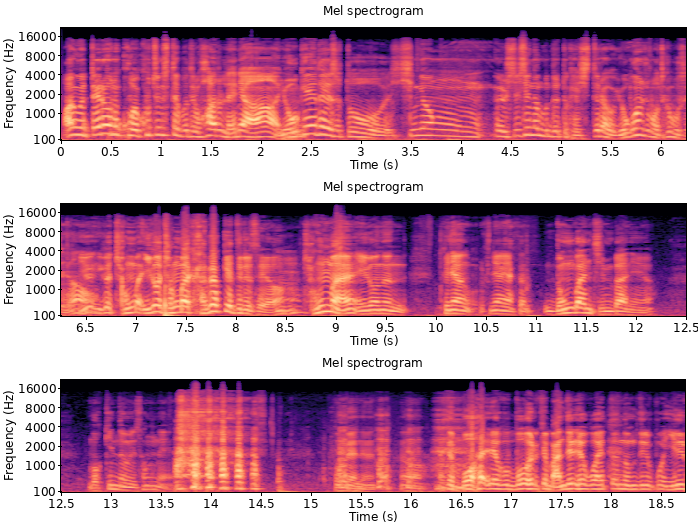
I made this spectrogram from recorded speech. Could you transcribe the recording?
아니 왜 때려놓고 왜 코칭 스태프들이 화를 내냐 여기에 대해서 또 신경을 쓰시는 분들도 계시더라고요. 요건 좀 어떻게 보세요? 이거, 이거 정말 이건 정말 가볍게 들으세요. 음. 정말 이거는 그냥 그냥 약간 농반 진반이에요. 먹긴 놈이 속네. 보면은 어. 그러니까 뭐 하려고 뭐 이렇게 만들려고 했던 놈들이 뭐일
